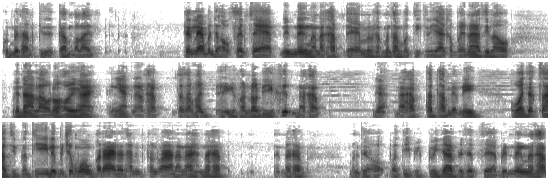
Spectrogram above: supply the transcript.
คุณไปทำกิจกรรมอะไรแรกๆมันจะออกแสบๆนิดนึงนะครับ แต่มันมันทำปฏิกิริยากับใบหน้าที่เราใบหน้าเราเนาะเอาง่ายๆอย่างเงี้ยนะครับจะทำให้ให้ผิวพรรณเราดีขึ้นนะครับ เนี่ยนะครับ ท่านทำแบบนี้เอาไว้สักสามสิบนาทีหรือเป็นชั่วโมงก็ได้นะท่านท่านว่านะนะนะครับนะครับ มันจะออกปฏิกิริยาเป็นแสบๆนิดนึงนะครับ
